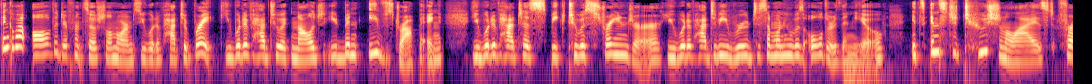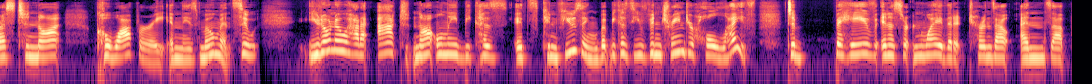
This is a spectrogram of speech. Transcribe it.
think about all the different social norms you would have had to break. You would have had to acknowledge that you'd been eavesdropping. You would have had to speak to a stranger. You would have had to be rude to someone who was older than you. It's institutionalized for us to not cooperate in these moments. So, you don't know how to act, not only because it's confusing, but because you've been trained your whole life to behave in a certain way that it turns out ends up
